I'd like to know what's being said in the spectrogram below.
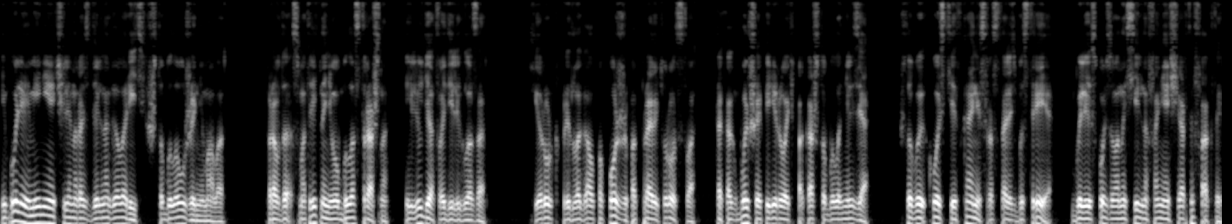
и более-менее членораздельно говорить, что было уже немало. Правда, смотреть на него было страшно, и люди отводили глаза. Хирург предлагал попозже подправить уродство, так как больше оперировать пока что было нельзя. Чтобы кости и ткани срастались быстрее, были использованы сильно фонящие артефакты,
